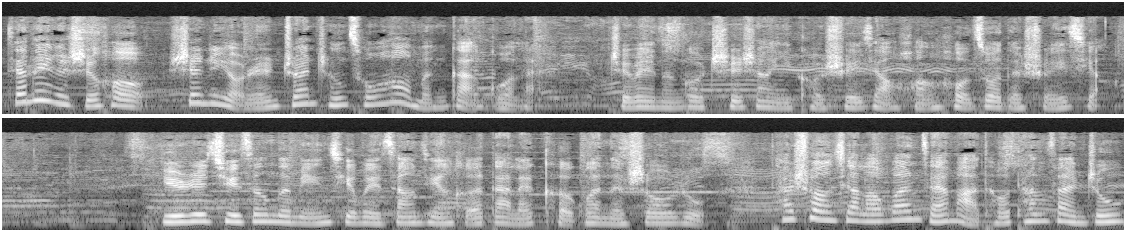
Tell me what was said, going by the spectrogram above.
在那个时候，甚至有人专程从澳门赶过来，只为能够吃上一口水饺皇后做的水饺。与日俱增的名气为臧建和带来可观的收入，他创下了湾仔码头摊贩中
